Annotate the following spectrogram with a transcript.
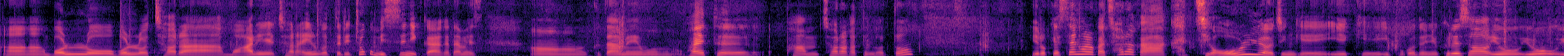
어, 멀로 멀로 철화 뭐 아리엘 철화 이런 것들이 조금 있으니까 그다음에 어 그 다음에 뭐 화이트 팜 철화 같은 것도 이렇게 생얼과 철화가 같이 어울려진 게 이렇게 이쁘거든요. 그래서 요, 요,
